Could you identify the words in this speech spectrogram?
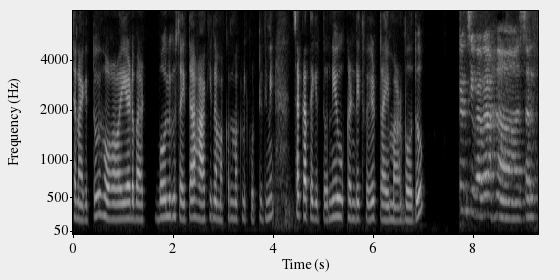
ಚೆನ್ನಾಗಿತ್ತು. ಎರಡು ಬಾ, ಬೌಲಿಗೂ ಸಹಿತ ಹಾಕಿ ನಮ್ಮ ಅಕ್ಕನ ಮಕ್ಳಿಗೆ ಕೊಟ್ಟಿದ್ದೀನಿ. ಸಖತ್ತಾಗಿತ್ತು. ನೀವು ಖಂಡಿತವಾಗಿಯೂ ಟ್ರೈ ಮಾಡ್ಬೋದು. ಫ್ರೆಂಡ್ಸ್ ಇವಾಗ ಸ್ವಲ್ಪ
